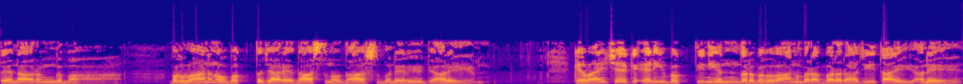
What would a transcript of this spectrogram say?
તેના રંગમાં. ભગવાનનો ભક્ત જ્યારે દાસનો દાસ બને ને ત્યારે કહેવાય છે કે એની ભક્તિની અંદર ભગવાન બરાબર રાજી થાય અને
